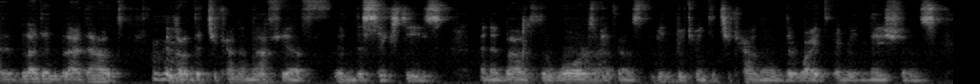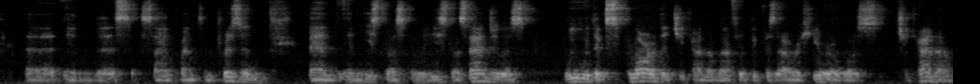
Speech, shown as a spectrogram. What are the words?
uh, Blood In, Blood Out mm-hmm. about the Chicano Mafia in the 60s and about the wars because between the Chicano and the white Aryan nations uh, in the San Quentin prison and in East Los, East Los Angeles, we would explore the Chicano mafia because our hero was Chicano.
